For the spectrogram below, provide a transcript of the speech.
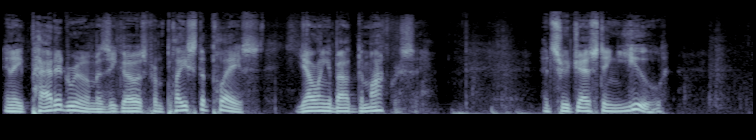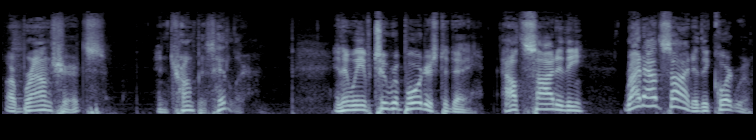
in a padded room as he goes from place to place, yelling about democracy and suggesting you are brown shirts and Trump is Hitler. And then we have two reporters today outside of the, right outside of the courtroom,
